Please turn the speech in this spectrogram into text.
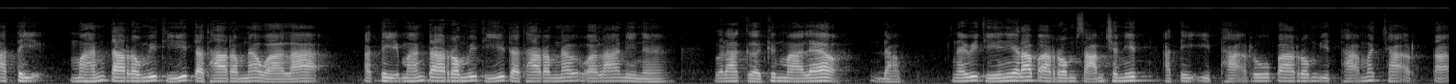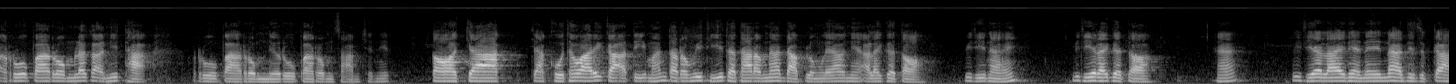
อติมหันตารมวิถีตถารมนาวาละอติมหันตารมวิถีตถารมนาวาละนี่นะเวลาเกิดขึ้นมาแล้ว ดับ ในวิถีนี้รับอารมณ์สามชนิด อติอิทธารูปารมณ์อิทธามัชตะรูปารมณ์แล้วก็อนิถะรูปารมณ์ในรูปารมณ์สามชนิด ต่อจากจากขูทวาริกะอติมันตารมวิถีแต่ทารมนาดับลงแล้วเนี่ยอะไรเกิดต่อ วิธีไหน วิธีอะไรเกิดต่อฮะวิธีอะไรเนี่ยในหน้าที่สิบเก้า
